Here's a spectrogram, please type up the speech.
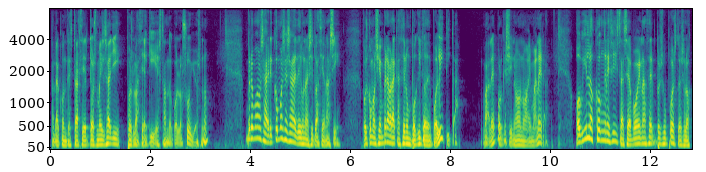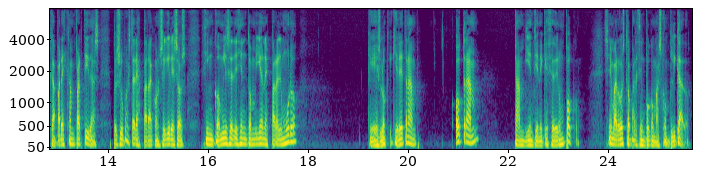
para contestar ciertos mails allí, pues lo hacía aquí estando con los suyos, ¿no? Pero vamos a ver, ¿cómo se sale de una situación así? Pues como siempre habrá que hacer un poquito de política, ¿vale? Porque si no, no hay manera. O bien los congresistas se pueden hacer presupuestos en los que aparezcan partidas presupuestarias para conseguir esos 5.700 millones para el muro, que es lo que quiere Trump, o Trump también tiene que ceder un poco. Sin embargo, esto parece un poco más complicado.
